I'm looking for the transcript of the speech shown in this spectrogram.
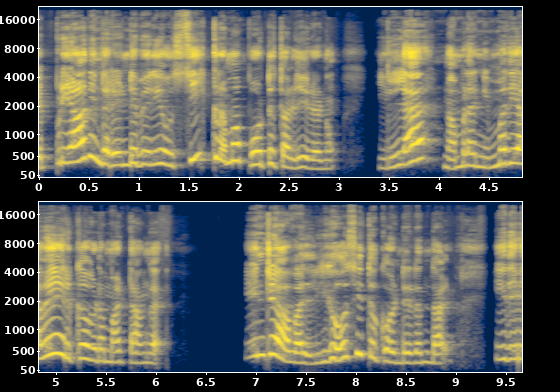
எப்படியாவது இந்த ரெண்டு பேரையும் சீக்கிரமாக போட்டு தள்ளிடணும். இல்லை நம்மளை நிம்மதியாகவே இருக்க விட மாட்டாங்க என்று அவள் யோசித்து கொண்டிருந்தாள். இதை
